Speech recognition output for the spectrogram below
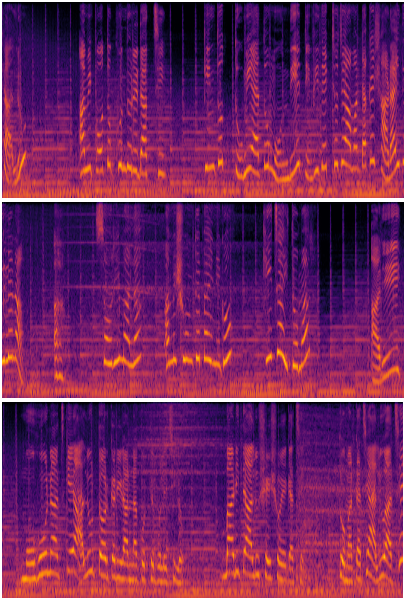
শালু, আমি কতক্ষণ ধরে ডাকছি, কিন্তু তুমি এত মন দিয়ে টিভি দেখছ যে আমার ডাকে সাড়াই দিলে না। সরি মালা, আমি শুনতে পাইনি গো, কি চাই তোমার? আরে, মোহন আজকে আলুর তরকারি রান্না করতে বলেছিল। বাড়িতে আলু শেষ হয়ে গেছে। তোমার কাছে আলু আছে?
